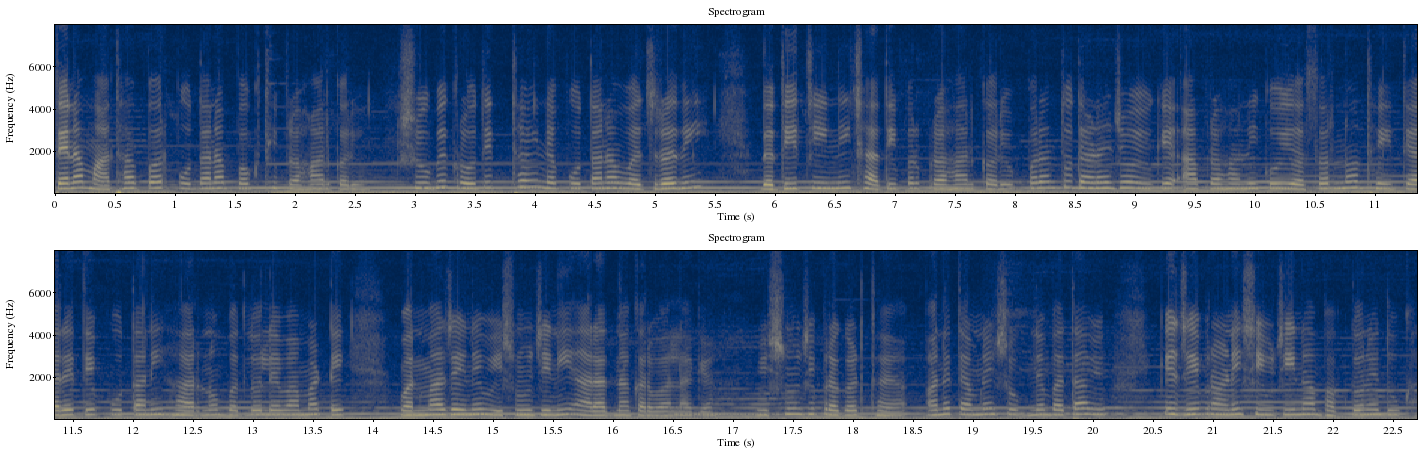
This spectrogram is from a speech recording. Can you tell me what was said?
તેના માથા પર પોતાના પગથી પ્રહાર કર્યો. શુભે ક્રોધિત થઈને પોતાના વજ્રની દધીજીની છાતી પર પ્રહાર કર્યો. પરંતુ તેણે જોયું કે આ પ્રહારની કોઈ અસર ન થઈ ત્યારે તે પોતાની હારનો બદલો લેવા માટે વનમાં જઈને વિષ્ણુજીની આરાધના કરવા લાગ્યા. વિષ્ણુજી પ્રગટ થયા અને તેમણે શુભને બતાવ્યું કે જે પ્રાણી શિવજીના ભક્તોને દુઃખ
